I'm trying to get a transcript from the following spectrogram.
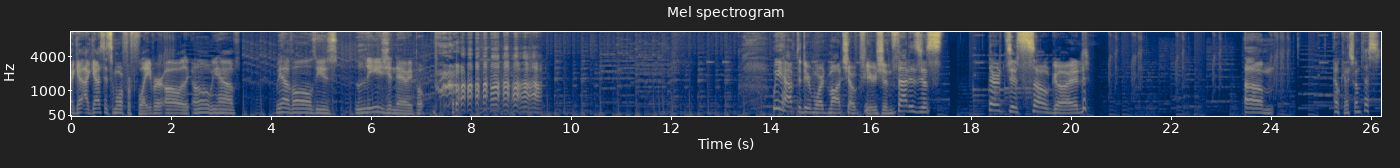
I guess, I guess it's more for flavor. Oh, like, oh, we have we have all these legionary po We have to do more Machoke fusions. That is just they're just so good. Um Oh, can I swim this?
